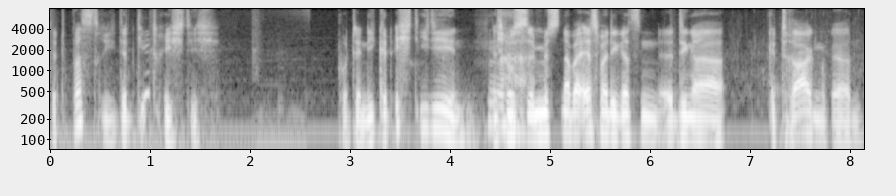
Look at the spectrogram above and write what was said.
Das passt, das geht richtig. Boah, der Nick hat echt Ideen. Es muss, müssen aber erstmal die ganzen äh, Dinger getragen werden.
